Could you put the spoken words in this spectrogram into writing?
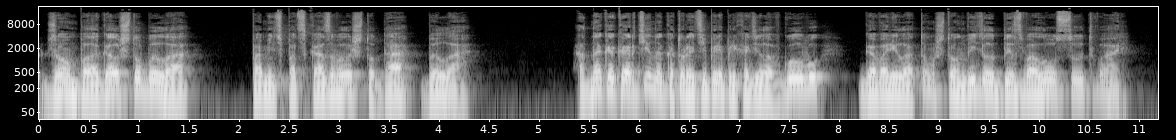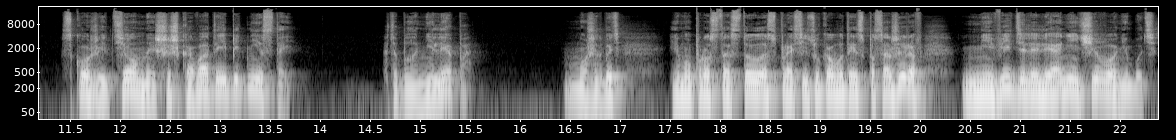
Джон полагал, что была. Память подсказывала, что да, была. Однако картина, которая теперь приходила в голову, говорила о том, что он видел безволосую тварь, с кожей темной, шишковатой и пятнистой. Это было нелепо. Может быть, Ему просто стоило спросить у кого-то из пассажиров, не видели ли они чего-нибудь.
